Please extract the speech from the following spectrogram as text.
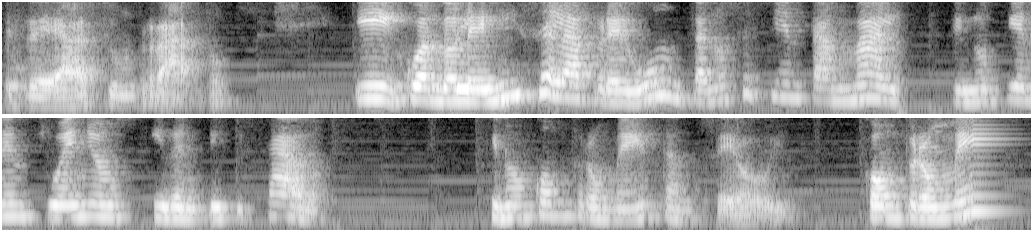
desde hace un rato. Y cuando les hice la pregunta, no se sientan mal si no tienen sueños identificados, que no comprométanse hoy. Comprométanse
